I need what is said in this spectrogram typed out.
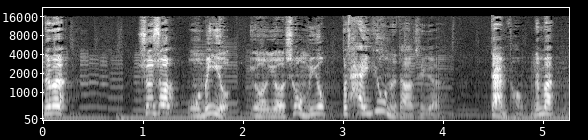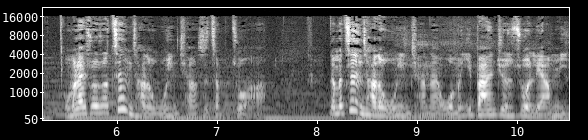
那么，所以说我们有有有时候我们又不太用得到这个。蛋棚，那么我们来说说正常的无影墙是怎么做啊？那么正常的无影墙呢，我们一般就是做两米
